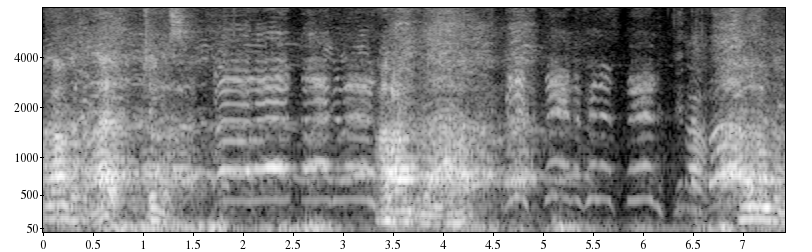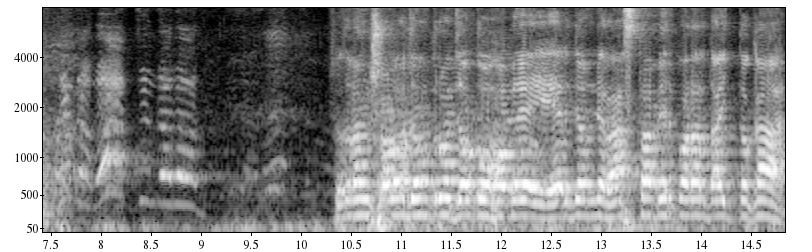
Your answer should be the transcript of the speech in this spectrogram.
আলহামদুলিল্লাহ সুতরাং ষড়যন্ত্র যত হবে, এর জন্য রাস্তা বের করার দায়িত্ব কার?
